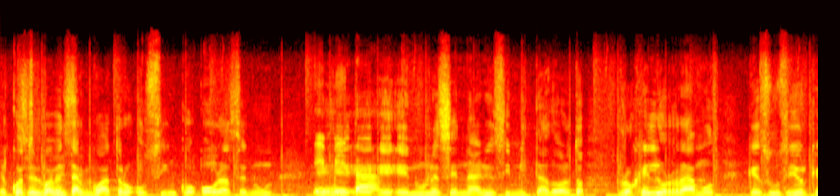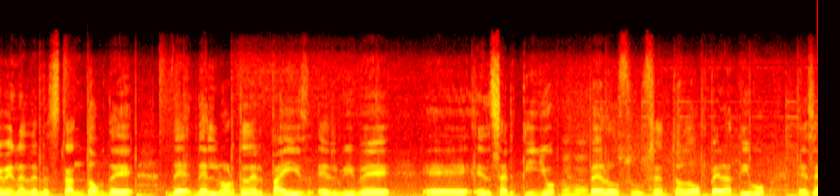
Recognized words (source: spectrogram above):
El cual Sí, se puede aventar cuatro o cinco horas en un, eh, Imita. eh, eh, en un escenario, es imitador. todo. Rogelio Ramos, que es un señor que viene del stand-up de, de- del norte del país, él vive eh, en Saltillo, pero su centro operativo es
